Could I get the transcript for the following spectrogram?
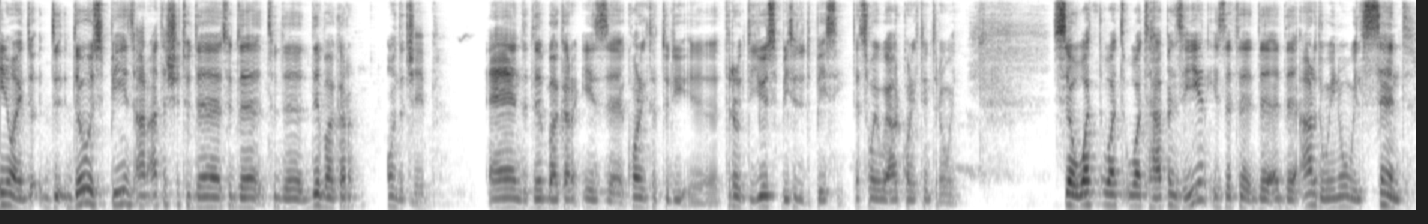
anyway th th those pins are attached to the to the to the debugger on the chip. And the debugger is uh, connected to the uh, through the USB to the PC that's why we are connecting through it so what what what happens here is that the the, the Arduino will send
